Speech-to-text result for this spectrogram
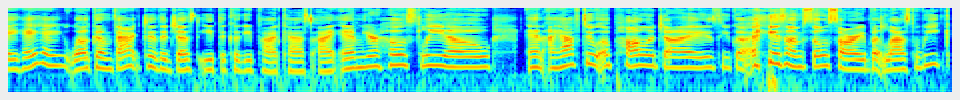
Hey, hey, hey, welcome back to the Just Eat the Cookie podcast. I am your host, Leo, and I have to apologize, you guys. I'm so sorry, but last week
